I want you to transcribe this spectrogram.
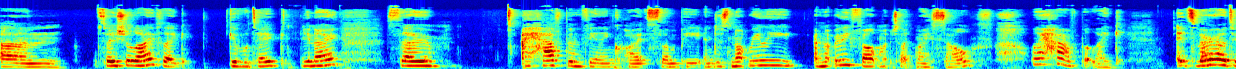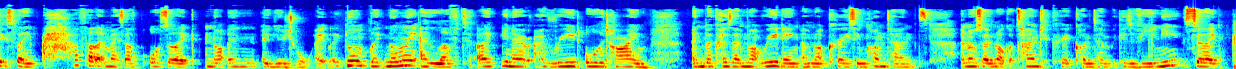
Um, social life, like give or take, you know? So I have been feeling quite slumpy and just not really, I've not really felt much like myself. Well, I have, but like, it's very hard to explain. I have felt like myself, but also like not in a usual way. Like, no, like normally I love to, like, you know, I read all the time and because I'm not reading, I'm not creating content. And also I've not got time to create content because of uni. So like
